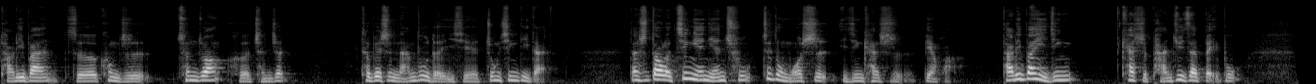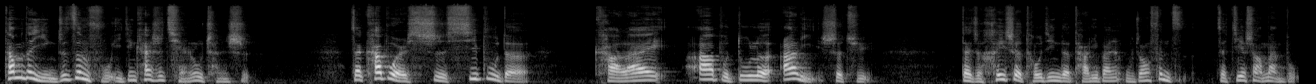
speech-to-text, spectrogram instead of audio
塔利班则控制村庄和城镇，特别是南部的一些中心地带。但是到了今年年初，这种模式已经开始变化，塔利班已经开始盘踞在北部，他们的影子政府已经开始潜入城市。在喀布尔市西部的卡莱阿卜杜勒阿里社区，戴着黑色头巾的塔利班武装分子在街上漫步，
